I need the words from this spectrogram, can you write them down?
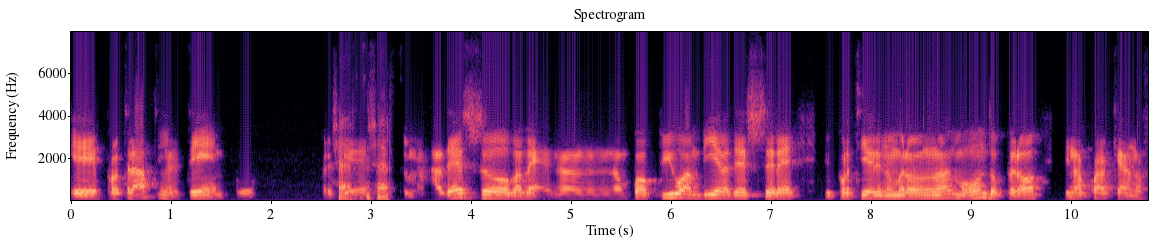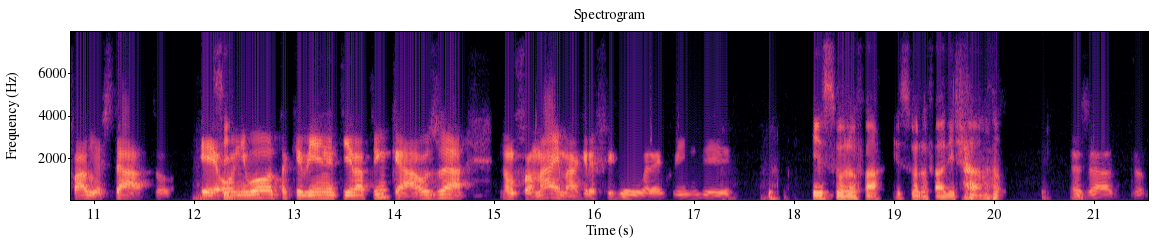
eh, protratti nel tempo. Perché certo, certo. Insomma, adesso, vabbè, non, non, può più ambire ad essere il portiere numero uno al mondo, però fino a qualche anno fa lo è stato. E sì. ogni volta che viene tirato in causa non fa mai magre figure, quindi... Il suo lo fa, il suo lo fa, diciamo. Esatto.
